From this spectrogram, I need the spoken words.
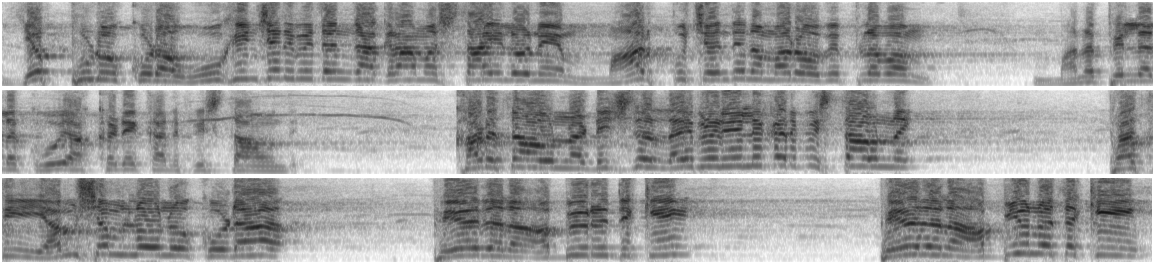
ఎప్పుడూ కూడా ఊహించని విధంగా గ్రామ స్థాయిలోనే మార్పు చెందిన మరో విప్లవం మన పిల్లలకు అక్కడే కనిపిస్తూ ఉంది. కడతా ఉన్న డిజిటల్ లైబ్రరీలు కనిపిస్తా ఉన్నాయి. ప్రతి అంశంలోనూ కూడా పేదల అభివృద్ధికి పేదల అభ్యున్నతకి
